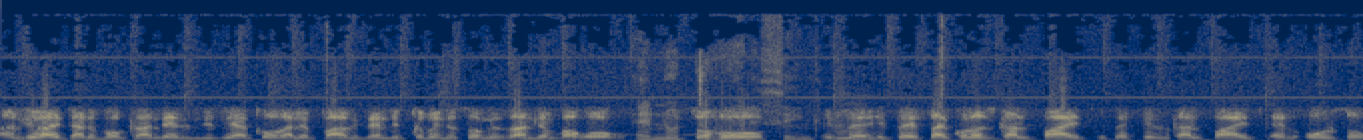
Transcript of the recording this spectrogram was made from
Andingayithathi for granted ndithi iyaxoka le bhag then ndigqibe ndisonge izandla emva koko. And not do so it's Mm. a it's a psychological fight it's a physical fight and also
